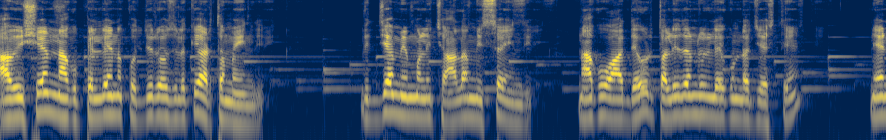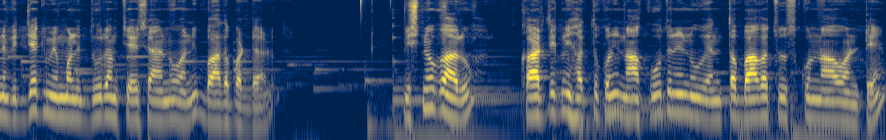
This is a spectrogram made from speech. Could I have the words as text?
ఆ విషయం నాకు పెళ్ళైన కొద్ది రోజులకే అర్థమైంది. విద్య మిమ్మల్ని చాలా మిస్ అయింది. నాకు ఆ దేవుడు తల్లిదండ్రులు లేకుండా చేస్తే నేను విద్యకి మిమ్మల్ని దూరం చేశాను అని బాధపడ్డాడు. విష్ణు గారు కార్తీక్ని హత్తుకొని నా కూతుని నువ్వు ఎంత బాగా చూసుకున్నావు అంటే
